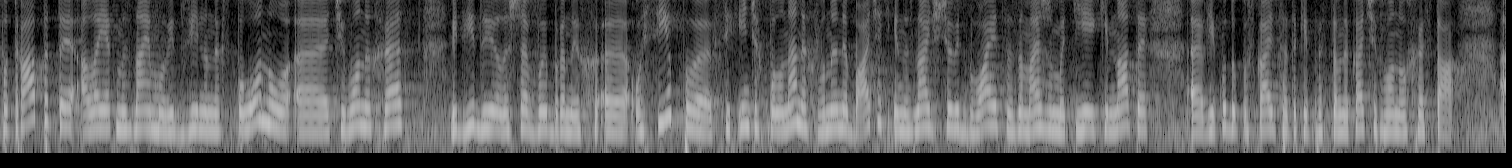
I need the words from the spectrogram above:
потрапити. Але як ми знаємо від звільнених з полону, е, Червоний Хрест відвідує лише вибраних е, осіб. Е, Всіх інших полонених вони не бачать і не знають, що відбувається за межами тієї кімнати, е, в яку допускається таки представника Червоного Хреста. Е,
